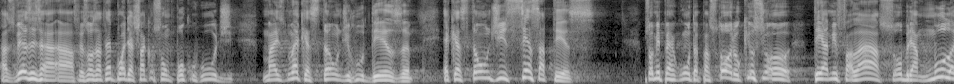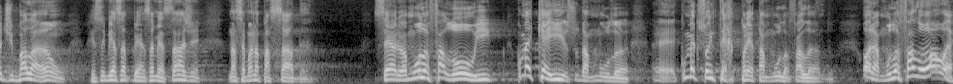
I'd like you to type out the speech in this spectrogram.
Às vezes as pessoas até podem achar que eu sou um pouco rude, mas não é questão de rudeza, é questão de sensatez. A pessoa me pergunta, pastor, o que o senhor tem a me falar sobre a mula de Balaão? Recebi essa, essa mensagem na semana passada. Sério, a mula falou, e como é que é isso da mula? É, como é que o senhor interpreta a mula falando? Ora, a mula falou, ué.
